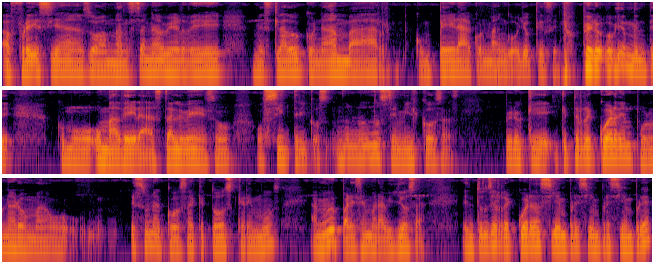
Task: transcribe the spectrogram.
a fresias o a manzana verde mezclado con ámbar, con pera, con mango, yo qué sé, ¿no? Pero obviamente como o maderas tal vez o, o cítricos, no, no, no sé, mil cosas pero que, que te recuerden por un aroma es una cosa que todos queremos, a mí me parece maravillosa. Entonces recuerda siempre, siempre, siempre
